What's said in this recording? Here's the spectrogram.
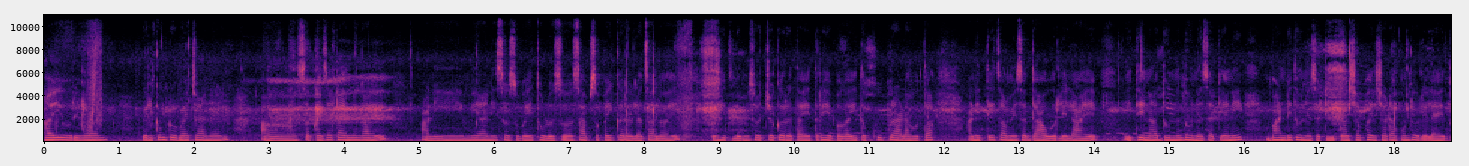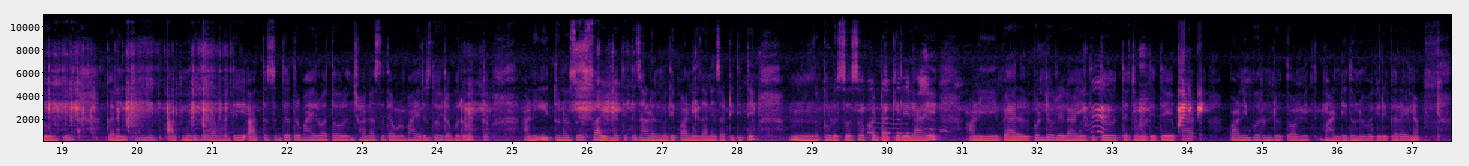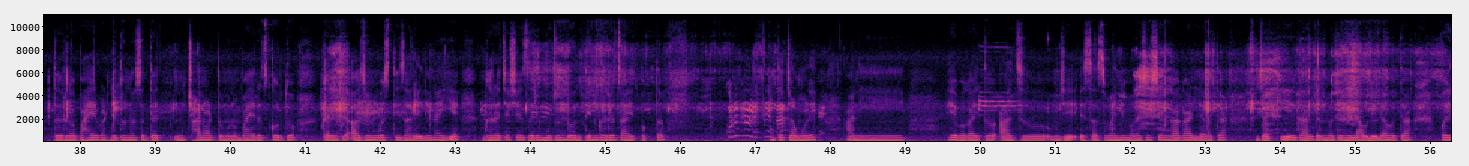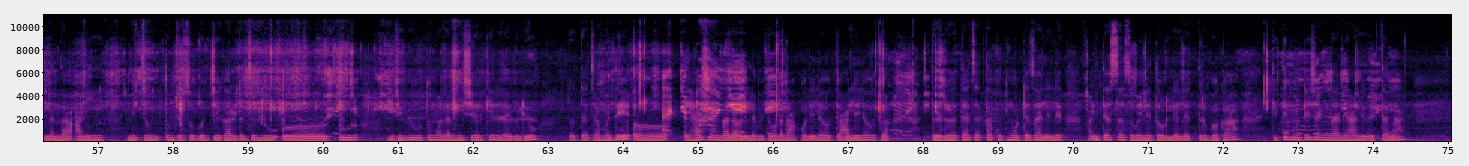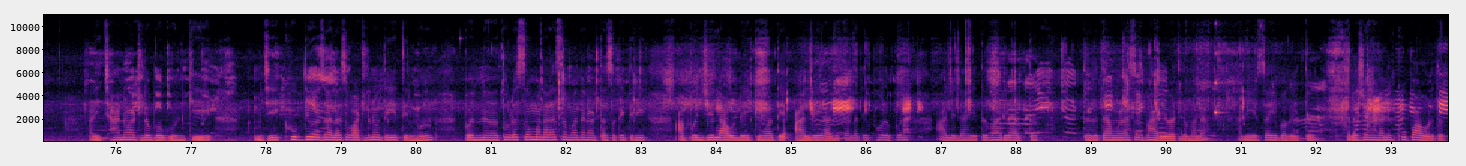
Hi everyone welcome to my channel सकाळचा timing आहे आणि मी आणि सासूबाई थोडंसं साफसफाई करायला चालू आहे. तर इथलं मी स्वच्छ करत आहे. तर हे बघा इथं खूप राडा होता आणि तेच आम्ही सध्या आवरलेलं आहे. इथे ना धुणं धुण्यासाठी आणि भांडी धुण्यासाठी इथं अशा फरशा टाकून ठेवलेल्या आहेत दोन तीन कारण की आतमध्ये घरामध्ये आता सध्या तर बाहेर वातावरण छान असतं त्यामुळे बाहेरच धुवायला बरं वाटतं. आणि इथून असं साईडला तिथे झाडांमध्ये पाणी जाण्यासाठी तिथे थोडंसं असं खड्डा केलेला आहे आणि बॅरल पण ठेवलेला आहे तिथं. त्याच्यामध्ये ते पा पाणी भरून ठेवतो आम्ही भांडी धुणं वगैरे करायला. तर बाहेर भांडी धुणं सध्या छान वाटतं म्हणून बाहेरच करतो. कारण की अजून वस्ती झालेली नाही आहे घराच्या शेजारी मोजून दोन तीन घरच आहेत फक्त. त्याच्यामुळे आणि हे बघा इथं आज म्हणजे सासूबाईंनी मग अशा शेंगा काढल्या होत्या ज्या की गार्डनमध्ये मी लावलेल्या होत्या पहिल्यांदा. आणि मी तुम तुमच्यासोबत जे गार्डनचा व्ह्यू टूर म्हणजे व्ह्यू तुम्हाला मी शेअर केलेला आहे व्हिडिओ तर त्याच्यामध्ये ह्या शेंगा लावलेल्या मी तुम्हाला दाखवलेल्या होत्या आलेल्या होत्या. तर त्याच आता खूप मोठ्या झालेल्या आहेत आणि त्या सासूबाईने तोडलेल्या आहेत. तर बघा किती मोठे शेंगदाणे आलेले आहेत त्याला. आणि छान वाटलं बघून की म्हणजे खूप दिवस झाला असं वाटलं नव्हतं येतील म्हणून. पण थोडंसं मनाला समाधान वाटतं असं काहीतरी आपण जे लावलं किंवा ते आले आणि त्याला ते फळ पण आलेलं आहे तर भारी वाटतं. तर त्यामुळे असंच भारी वाटलं मला. आणि साई बघा इथं त्याला शेंगदाणे खूप आवडतात.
